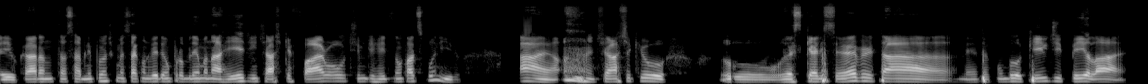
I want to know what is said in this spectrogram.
Aí o cara não está sabendo nem por onde começar quando vê um problema na rede, a gente acha que é firewall, o time de rede não está disponível. Ah, a gente acha que o, o SQL Server está né, tá com bloqueio de IP lá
